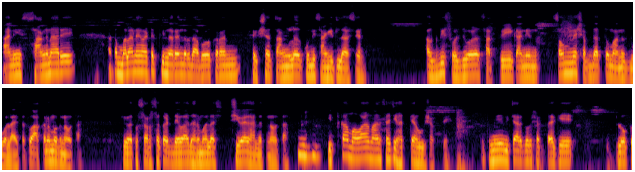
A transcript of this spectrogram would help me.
आणि सांगणारे आता मला नाही वाटत की नरेंद्र दाभोळकरांपेक्षा चांगलं कोणी सांगितलं असेल. अगदी सोज्वळ सात्विक आणि सौम्य शब्दात तो माणूस बोलायचा. तो आक्रमक नव्हता. किंवा तो सरसकट देवा धर्माला शिव्या घालत नव्हता. इतका मवाळ माणसाची हत्या होऊ शकते. तुम्ही विचार करू शकता की लोक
